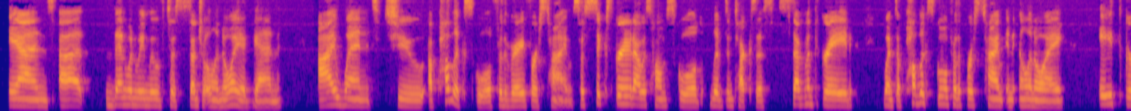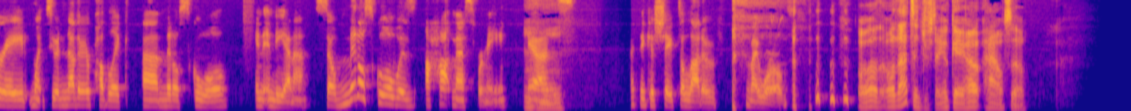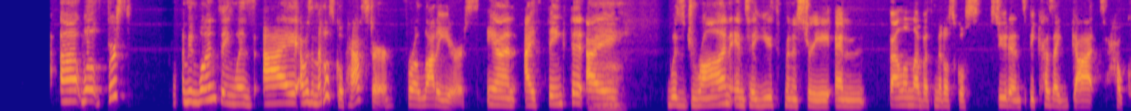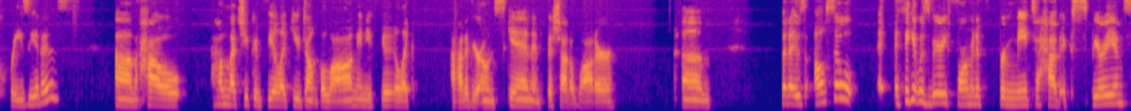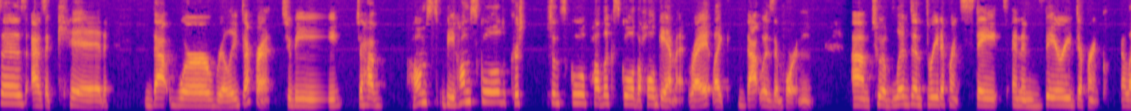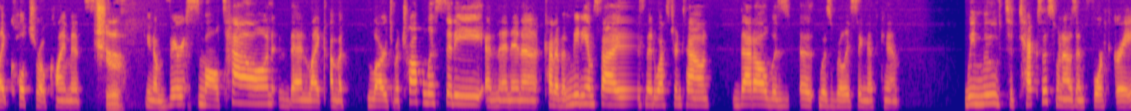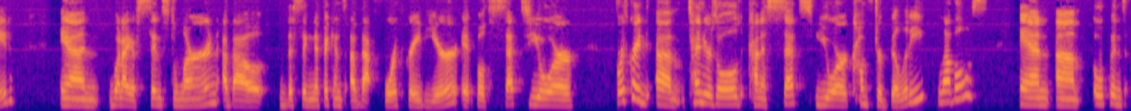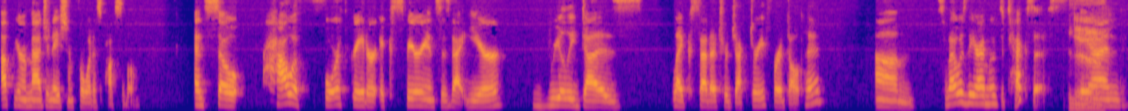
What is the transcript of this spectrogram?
And uh, then when we moved to central Illinois again, I went to a public school for the very first time. So, sixth grade, I was homeschooled, lived in Texas. Seventh grade, went to public school for the first time in Illinois. Eighth grade, went to another public uh, middle school in Indiana. So, middle school was a hot mess for me. Mm-hmm. And I think has shaped a lot of my world. well, well, that's interesting. Okay, how how so? Uh, well, first, I mean, one thing was I I was a middle school pastor for a lot of years, and I think that I was drawn into youth ministry and fell in love with middle school students because I got how crazy it is, um, how how much you can feel like you don't belong and you feel like out of your own skin and fish out of water. Um, but I was also I think it was very formative for me to have experiences as a kid that were really different to be to have homes be homeschooled christian school public school the whole gamut right like that was important um, to have lived in three different states and in very different like cultural climates. Sure. You know very small town then like a large metropolis city and then in a kind of a medium sized midwestern town. That all was uh, was really significant. We moved to texas when i was in fourth grade and what I have since learned about the significance of that fourth grade year, it both sets your fourth grade, um, 10 years old, kind of sets your comfortability levels and um, opens up your imagination for what is possible. And so, how a fourth grader experiences that year really does like set a trajectory for adulthood. Um, so that was the year I moved to Texas, yeah. and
